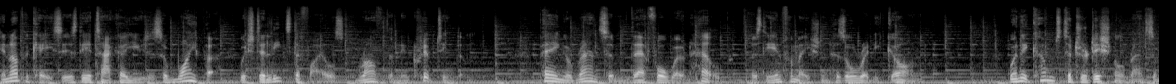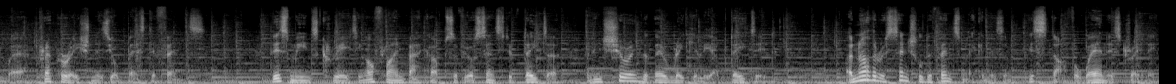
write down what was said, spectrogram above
In other cases, the attacker uses a wiper, which deletes the files rather than encrypting them. Paying a ransom therefore won't help, as the information has already gone. When it comes to traditional ransomware, preparation is your best defense. This means creating offline backups of your sensitive data and ensuring that they're regularly updated. Another essential defense mechanism is staff awareness training.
